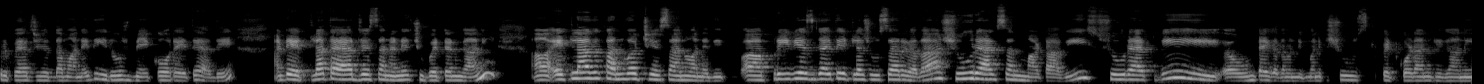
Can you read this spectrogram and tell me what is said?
ప్రిపేర్ చేద్దాం అనేది ఈరోజు మేకోవర్ అయితే అదే. అంటే ఎట్లా తయారు చేశాను అనేది చూపెట్టాను కానీ ఎట్లాగా కన్వర్ట్ చేశాను అనేది. ప్రీవియస్‌గా అయితే ఇట్లా చూసారు కదా షూ ర్యాక్స్ అనమాట అవి. షూ ర్యాక్‌వి ఉంటాయి కదా మనకి షూస్ షూస్‌కి పెట్టుకోవడానికి కానీ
